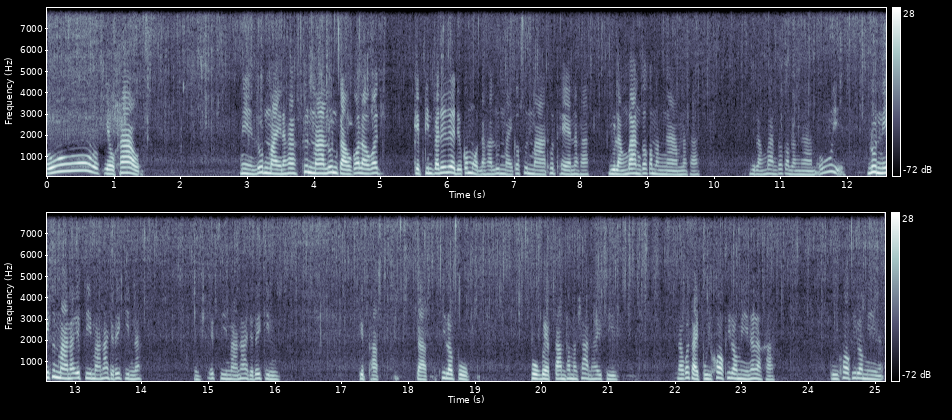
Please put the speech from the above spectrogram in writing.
โอ้เกี่ยวข้าว นี่รุ่นใหม่นะคะ ขึ้นมารุ่นเก่าก็เราก็ เก็บกินไปเรื่อยๆเดี๋ยวก็หมดนะคะ รุ่นใหม่ก็ขึ้นมาทดแทนนะคะ อยู่หลังบ้านก็กำลังงามนะคะ อยู่หลังบ้านก็กำลังงามอุ้ยรุ่นนี้ขึ้นมานะเอฟซีมาน่าจะได้กินนะเอฟซีมาน่าจะได้กิน เก็บผักจากที่เราปลูกปลูกแบบตามธรรมชาติให้ซีเราก็ใส่ปุ๋ยคอกที่เรามีนั่นแหละค่ะ ปุ๋ยคอกที่เรามีเนี่ย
